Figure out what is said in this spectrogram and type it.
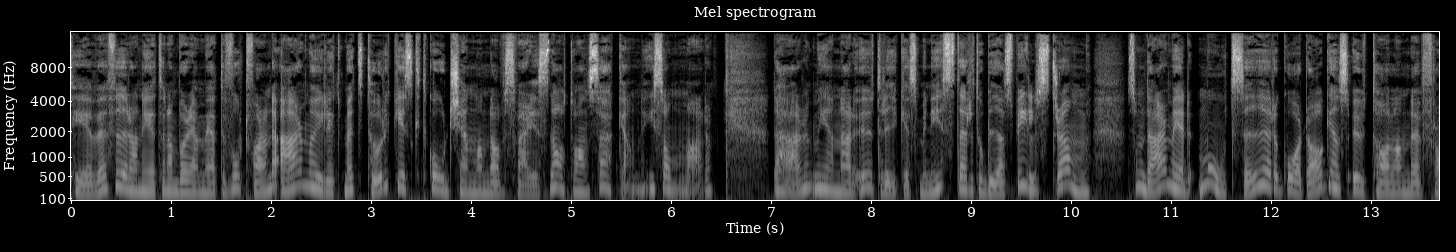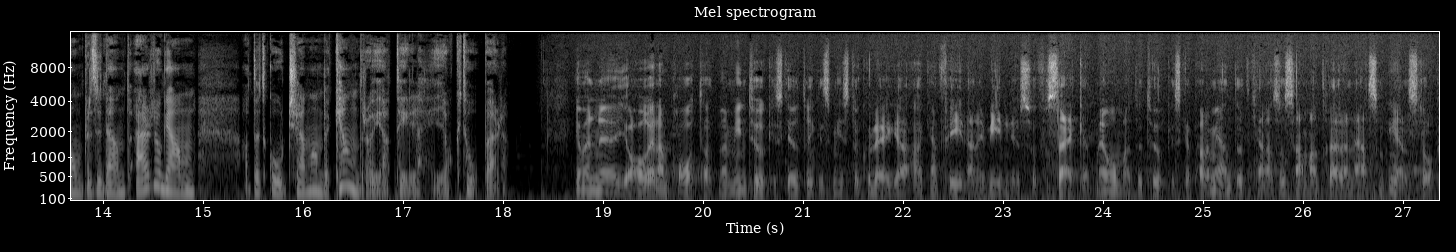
TV4-nyheterna börjar med att det fortfarande är möjligt med ett turkiskt godkännande av Sveriges NATO-ansökan i sommar. Det här menar utrikesminister Tobias Billström som därmed motsäger gårdagens uttalande från president Erdogan att ett godkännande kan dröja till i oktober. Ja, men eh, jag har redan pratat med min turkiska utrikesministerkollega Hakan Fidan i Vilnius och försäkrat mig om att det turkiska parlamentet kan alltså sammanträda när som helst. Och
